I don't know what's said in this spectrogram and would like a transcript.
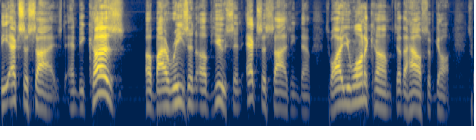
be exercised. And because uh, by reason of use and exercising them. That's why you want to come to the house of God. It's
